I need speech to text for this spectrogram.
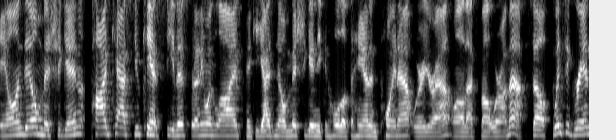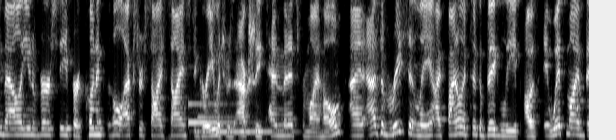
Allendale, Michigan. Podcast, you can't see this, but anyone live, I think you guys know Michigan, you can hold up the hand and point out where you're at. Well, that's about where I'm at. So went to Grand Valley University for a clinical exercise science degree, which was actually 10 minutes from my home. And as of recently, I finally took a big leap. I was with my business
